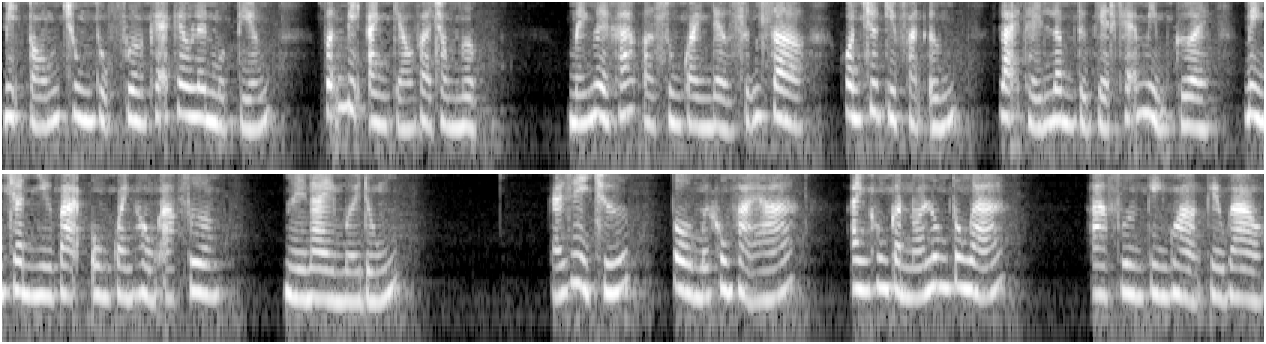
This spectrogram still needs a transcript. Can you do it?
Bị tóm Trung Thục Phương khẽ kêu lên một tiếng, vẫn bị anh kéo vào trong ngực. Mấy người khác ở xung quanh đều sững sờ, còn chưa kịp phản ứng, lại thấy Lâm Tử Kiệt khẽ mỉm cười, bình chân như vậy ôm quanh Hồng A Phương. Người này mới đúng. Cái gì chứ? Tôi mới không phải á. Anh không cần nói lung tung á. A Phương kinh hoàng kêu gào.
